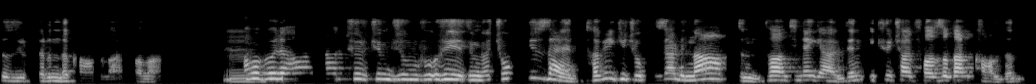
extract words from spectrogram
kız yurtlarında kaldılar falan. Ama Hmm. böyle hala Türk'üm, Cumhuriyetim ya çok güzel. Tabii ki çok güzel de ne yaptın? Tatile geldin, 2-3 ay fazladan kaldın.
